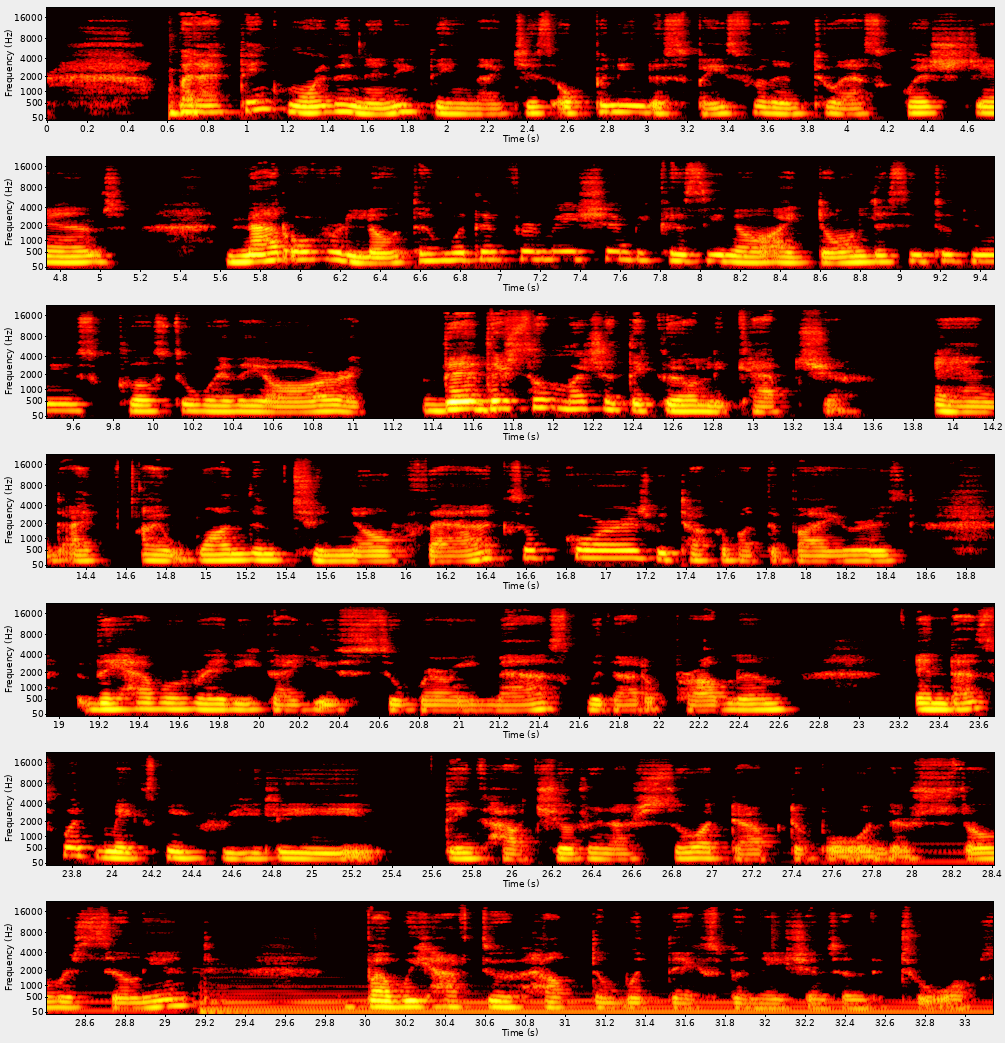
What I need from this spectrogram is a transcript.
but i think more than anything like just opening the space for them to ask questions not overload them with information because you know i don't listen to the news close to where they are there, there's so much that they could only capture and I I want them to know facts. Of course, we talk about the virus. They have already got used to wearing masks without a problem, and that's what makes me really think how children are so adaptable and they're so resilient. But we have to help them with the explanations and the tools.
